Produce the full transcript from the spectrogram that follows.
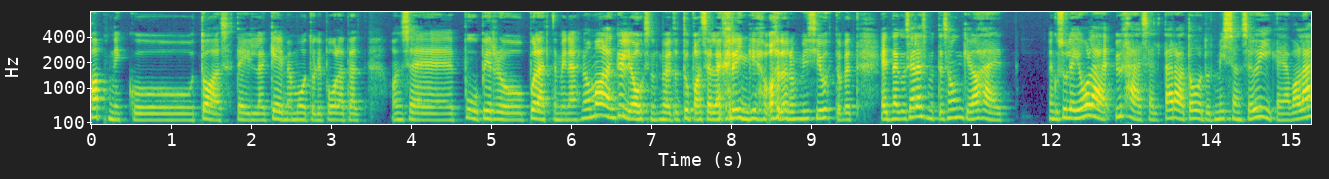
hapnikutoas teil keemiamooduli poole pealt on see puupirru põletamine, no ma olen küll jooksnud mööda tuba sellega ringi ja vaadanud, mis juhtub, et, et nagu selles mõttes ongi lahe, et nagu sul ei ole üheselt ära toodud, mis on see õige ja vale,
